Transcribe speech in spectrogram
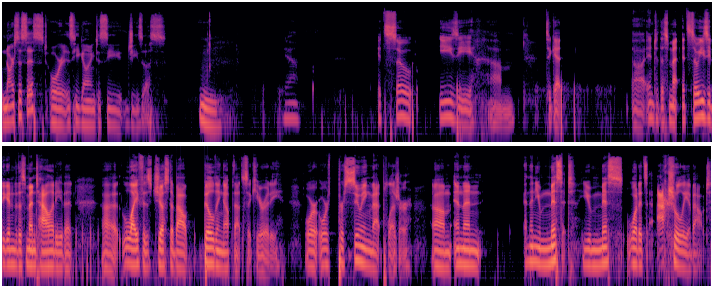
narcissist or is he going to see Jesus? Mm. Yeah. It's so easy um, to get uh, into this. Me- it's so easy to get into this mentality that uh, life is just about building up that security or or pursuing that pleasure, um, and then and then you miss it. You miss what it's actually about.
